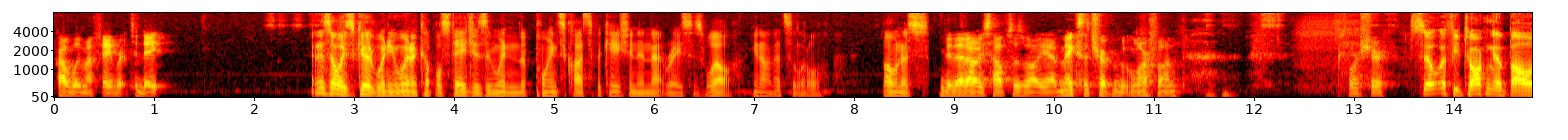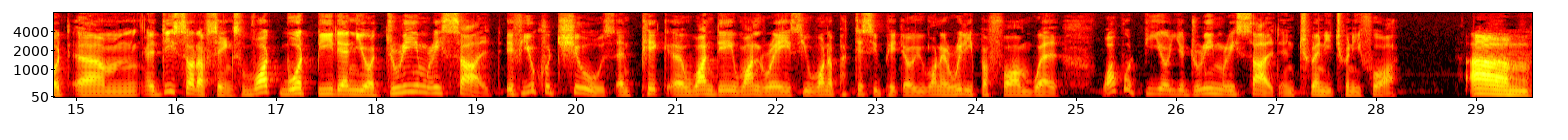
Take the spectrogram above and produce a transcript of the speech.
probably my favorite to date and it's always good when you win a couple stages and win the points classification in that race as well you know that's a little bonus. Yeah, that always helps as well. Yeah, it makes the trip a bit more fun, for sure. So, if you're talking about um, these sort of things, what would be then your dream result if you could choose and pick a one day, one race you want to participate or you want to really perform well? What would be your, your dream result in 2024? Um,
